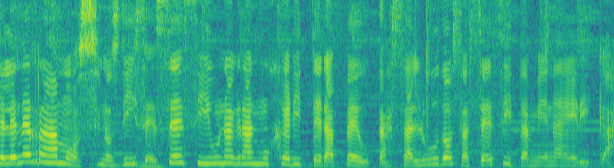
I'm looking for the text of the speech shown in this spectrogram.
Selene Ramos nos dice, Ceci, una gran mujer y terapeuta. Saludos a Ceci y también a Erika.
